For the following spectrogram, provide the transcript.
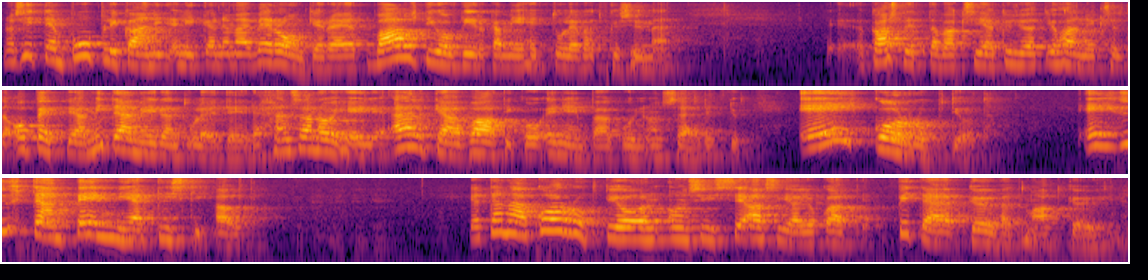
No sitten publikaanit, eli nämä veronkeräjät, valtion virkamiehet tulevat kysymään kastettavaksi ja kysyvät Johannekselta, opettaja, mitä meidän tulee tehdä? Hän sanoi heille, älkää vaatiko enempää kuin on säädetty. Ei korruptiota, ei yhtään penniä tiski alta. Ja tämä korruptio on, on siis se asia, joka pitää köyhät maat köyhinä.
